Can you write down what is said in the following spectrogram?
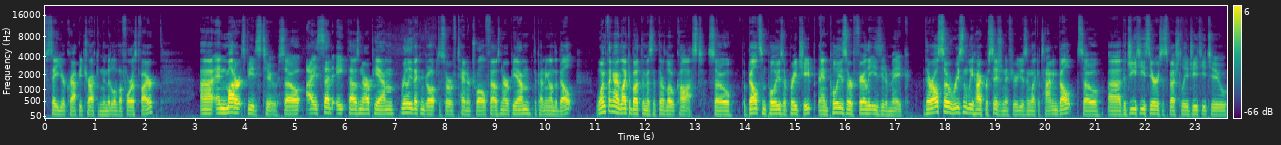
say, your crappy truck in the middle of a forest fire. Uh, and moderate speeds too. So I said 8,000 RPM. Really, they can go up to sort of 10 or 12,000 RPM, depending on the belt. One thing I like about them is that they're low cost. So the belts and pulleys are pretty cheap, and pulleys are fairly easy to make. They're also reasonably high precision if you're using like a timing belt. So uh, the GT series, especially GT2,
